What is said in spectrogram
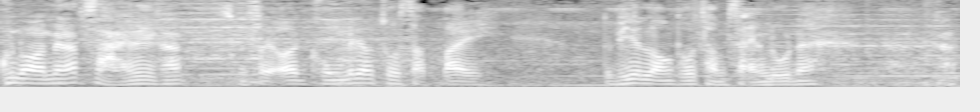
คุณออนไม่รับสายเลยครับสงสัยออนคงไม่ได้เอาโทรศัพท์ไป แต่พี่จะลองโทรถามแสงดูนะครับ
